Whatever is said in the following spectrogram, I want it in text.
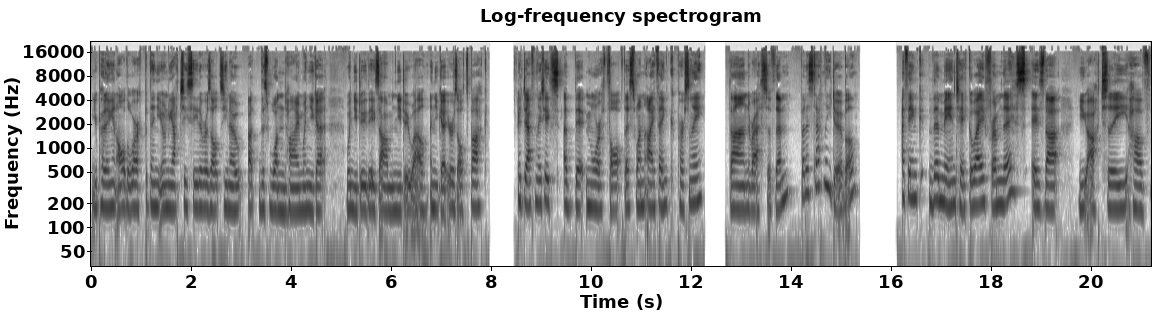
you're putting in all the work, but then you only actually see the results, you know, at this one time when you get when you do the exam and you do well and you get your results back. It definitely takes a bit more thought, this one, I think, personally, than the rest of them, but it's definitely doable. I think the main takeaway from this is that you actually have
